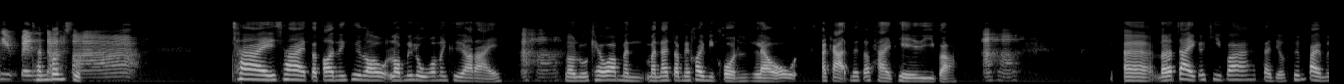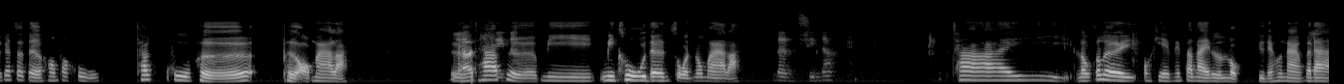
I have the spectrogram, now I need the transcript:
ที่เป็นชั้นดาบดนสุดฟ้าใช่ใช่แต่ตอนนั้นคือเราเราไม่รู้ว่ามันคืออะไรอ่าฮะ เรารู้แค่ว่ามันมันน่าจะไม่ค่อยมีคน แล้วอากาศน่าจะถ่ายเทดีกว่าอ่าฮะเออแล้วใจก็คิดว่า แต่เดี๋ยวขึ้นไปมันก็จะเจอห้องพักครู ถ้าครูเผลอเผลอออกมาล่ะ แล้วถ้าเผลอมีมีครูเดินสวนออกมาล่ะนั่นสินะใช่ เราก็เลยโอเค ไม่เป็นไรเราหลบอยู่ในห้องน้ำก็ได้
